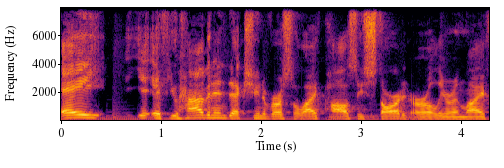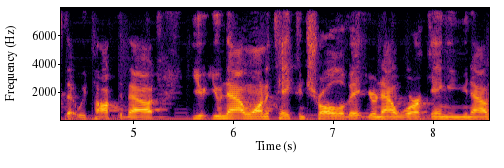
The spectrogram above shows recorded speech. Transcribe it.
a if you have an index universal life policy started earlier in life that we talked about, you, you now want to take control of it. You're now working and you now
